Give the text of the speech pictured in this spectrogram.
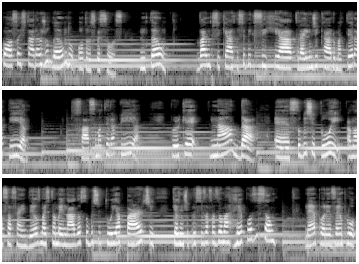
possa estar ajudando outras pessoas. Então, vai um psiquiatra, se o psiquiatra indicar uma terapia, faça uma terapia, porque nada é, substitui a nossa fé em Deus, mas também nada substitui a parte que a gente precisa fazer uma reposição, né? Por exemplo,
